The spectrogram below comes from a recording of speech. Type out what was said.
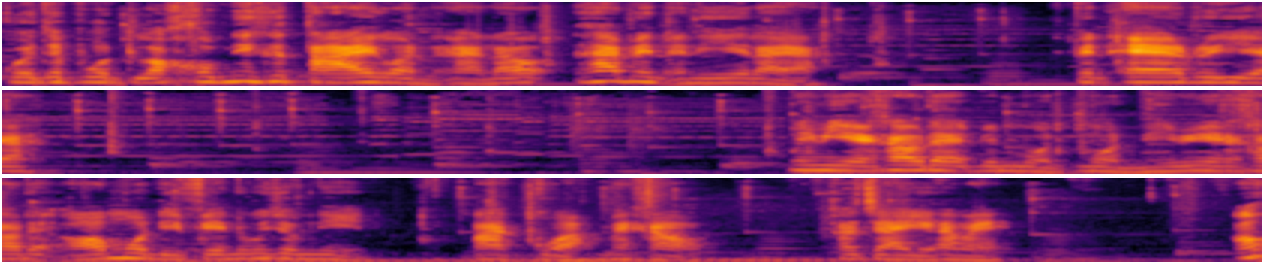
กว่าจะปลดล็อกครบนี่คือตายก่อนอะแล้ว ถ้าเป็นอันนี้อะไรอะ เป็นแอเรียไม่มีใครเข้าได้เป็นหมดหมดนี้ไม่มีใครเข้าได้อ๋อหมดดีเฟนต์ผู้ชมนี่ปากกว่าไม่เข้า เข้าใจอยู่ทำไม เอ้า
